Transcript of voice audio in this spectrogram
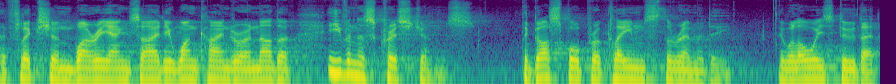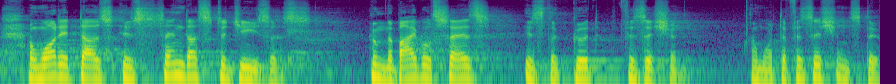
affliction, worry, anxiety, one kind or another, even as Christians, the gospel proclaims the remedy. It will always do that. And what it does is send us to Jesus, whom the Bible says is the good physician. And what do physicians do?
